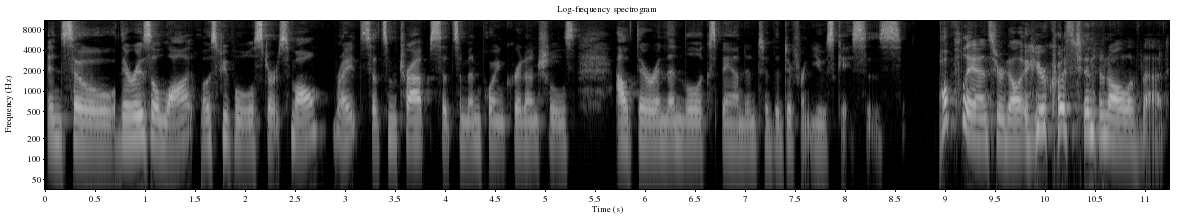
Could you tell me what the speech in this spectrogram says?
And so there is a lot. Most people will start small, right? Set some traps, set some endpoint credentials out there, and then they'll expand into the different use cases. Hopefully, I answered all your question and all of that.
